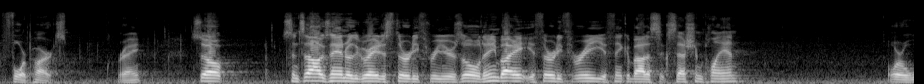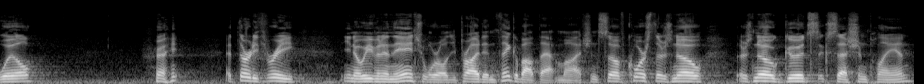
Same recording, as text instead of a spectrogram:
Four parts, right? So, since Alexander the Great is 33 years old, anybody at 33, you think about a succession plan or a will, right? At 33, you know, even in the ancient world, you probably didn't think about that much. And so, of course, there's no, there's no good succession plan.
